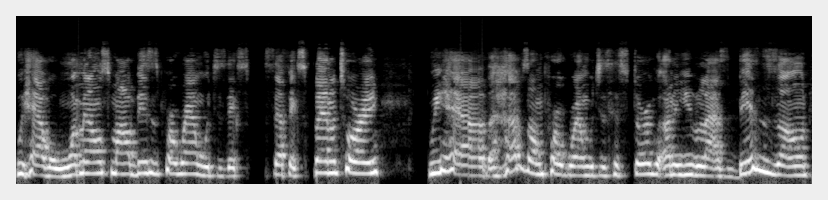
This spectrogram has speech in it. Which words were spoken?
We have a woman owned small business program, which is self-explanatory. We have the HUBZone program, which is historically underutilized business zone.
